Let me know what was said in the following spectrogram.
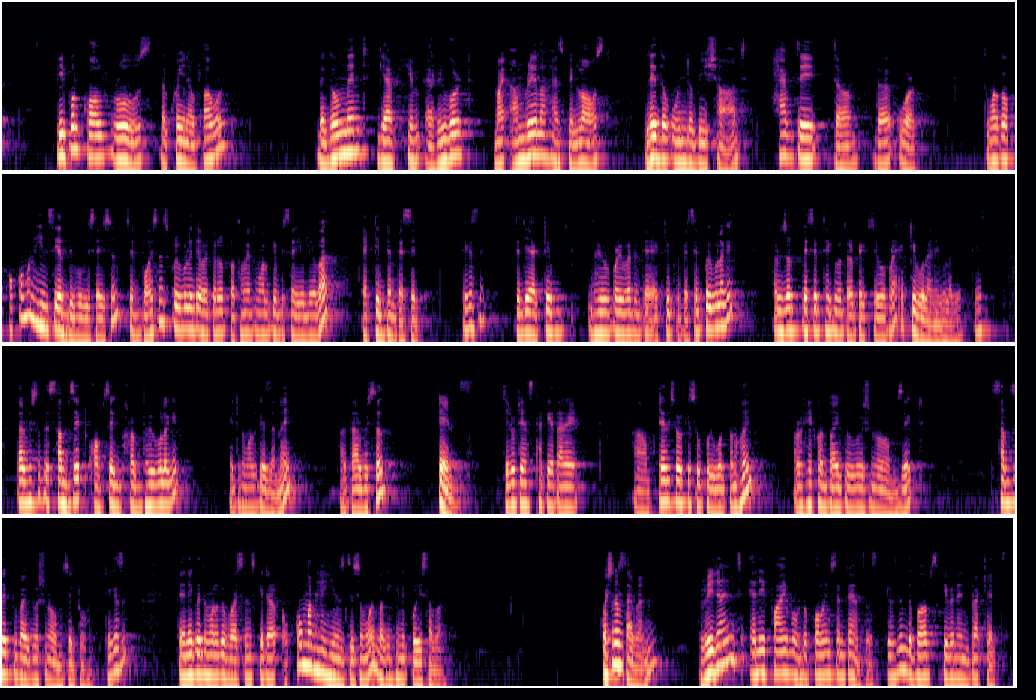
people call rose the queen of flower the government gave him a reward my umbrella has been lost let the window' be shut have they done the work তোমালোকক অকণমান hinge ইয়াত দিব বিচাৰিছোঁ যে voice change কৰিবলৈ দিয়া বাক্যটো প্ৰথমে তোমালোকে বিচাৰি উলিয়াবা এক্টিভ নে পেচিভ ঠিক আছে যদি এক্টিভ ধৰিব পাৰিব তেতিয়া এক্টিভটো পেচিভ কৰিব লাগে আৰু য'ত পেচিভ থাকিব তাৰ পেচিভৰ পৰা এক্টিভলৈ আনিব লাগে ঠিক আছে তাৰপিছতে ছাবজেক্ট অবজেক্ট ভাৰ্ব ধৰিব লাগে সেইটো তোমালোকে জানাই আৰু তাৰপিছত টেন্স যিটো টেন্স থাকে তাৰে টেন্সৰ কিছু পৰিৱৰ্তন হয় আৰু শেষত বাইপ্ৰিপেশ্যনৰ অবজেক্ট ছাবজেক্টটো বাইপ্ৰিপেশ্যনৰ অবজেক্টো হয় ঠিক আছে তেনেকৈ তোমালোকে বয়চেঞ্চকেইটাৰ অকণমানহে হিন্স দিছোঁ মই বাকীখিনি কৰি চাবা question number seven Rewrite any five of the following sentences using the verbs given in brackets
